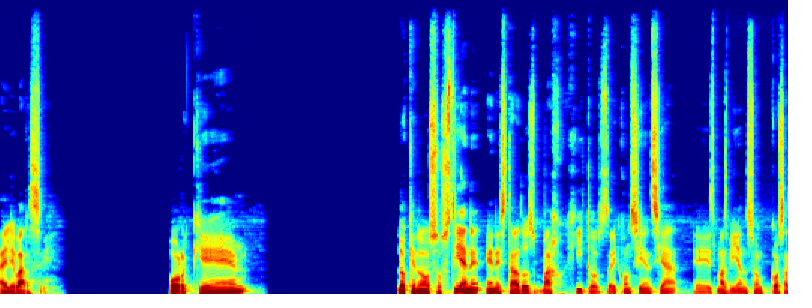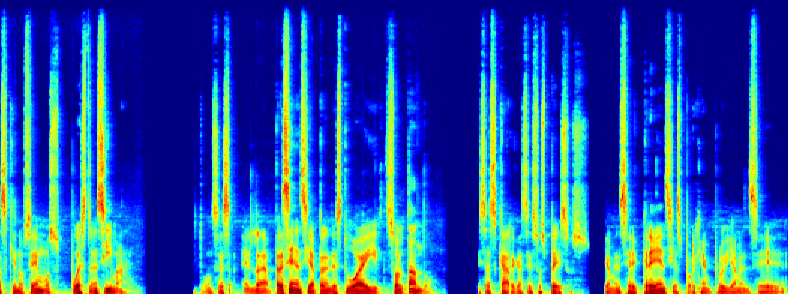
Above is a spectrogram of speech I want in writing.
a elevarse. Porque lo que nos sostiene en estados bajitos de conciencia es más bien son cosas que nos hemos puesto encima. Entonces, en la presencia aprendes tú a ir soltando esas cargas, esos pesos. Llámense creencias, por ejemplo, llámense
